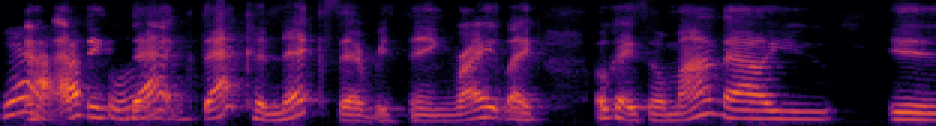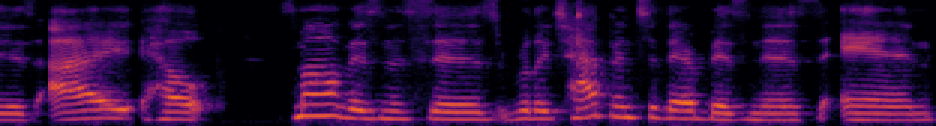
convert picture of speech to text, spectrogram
Yeah, and I think that that connects everything, right? Like, okay, so my value is I help small businesses really tap into their business and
